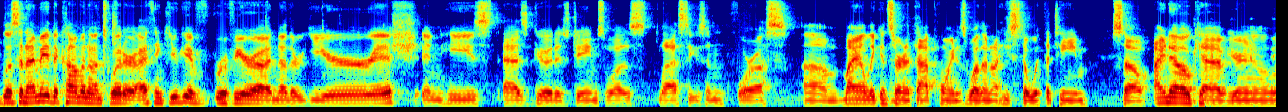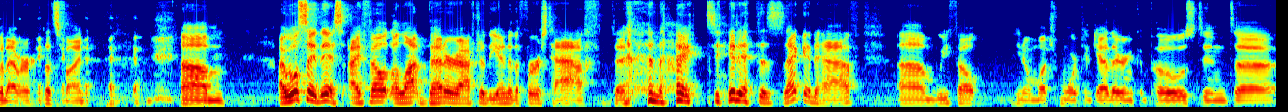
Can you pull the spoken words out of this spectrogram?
Listen, I made the comment on Twitter. I think you give Rivera another year ish, and he's as good as James was last season for us. Um, my only concern at that point is whether or not he's still with the team. So I know, Kev, you're whatever. That's fine. Um, I will say this: I felt a lot better after the end of the first half than I did at the second half. Um, we felt, you know, much more together and composed, and uh,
